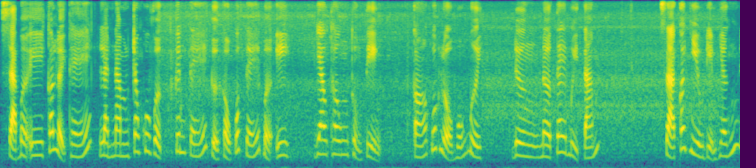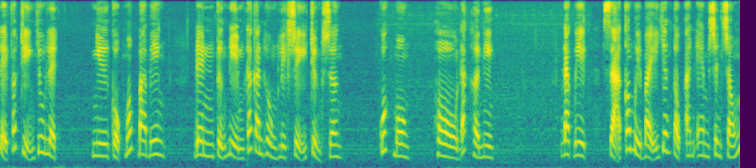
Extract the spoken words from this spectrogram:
Xã Bờ Y có lợi thế là nằm trong khu vực kinh tế cửa khẩu quốc tế Bờ Y, giao thông thuận tiện, có quốc lộ 40, đường NT18. Xã có nhiều điểm nhấn để phát triển du lịch như cột mốc Ba Biên, đền tưởng niệm các anh hùng liệt sĩ Trường Sơn, Quốc Môn, Hồ Đắc Hờ Niên. Đặc biệt, xã có 17 dân tộc anh em sinh sống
